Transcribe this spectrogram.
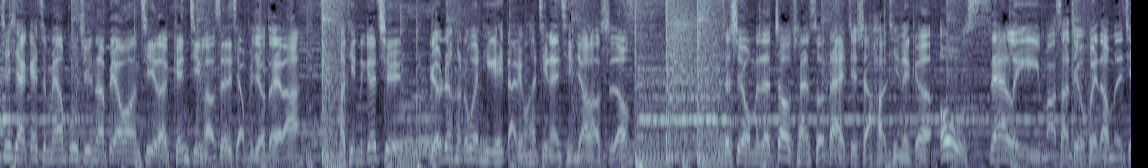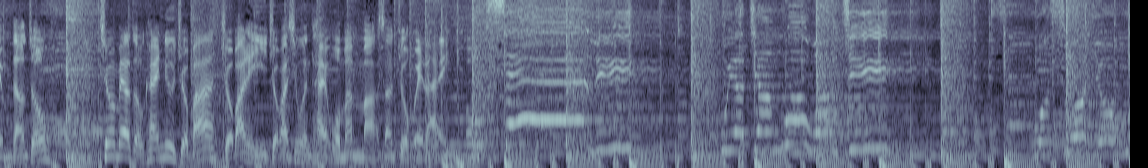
接下来该怎么样布局呢？不要忘记了跟紧老师的脚步就对了。好听的歌曲，有任何的问题可以打电话进来请教老师哦。这是我们的赵传所带来这首好听的歌《Oh Sally》，马上就回到我们的节目当中，千万不要走开。六九八九八零一九八新闻台，我们马上就回来。Oh Sally，所有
